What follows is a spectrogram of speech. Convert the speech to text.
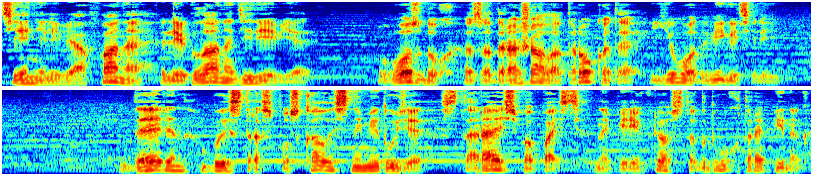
Тень Левиафана легла на деревья. Воздух задрожал от рокота его двигателей. Дерин быстро спускалась на Медузе, стараясь попасть на перекресток двух тропинок,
